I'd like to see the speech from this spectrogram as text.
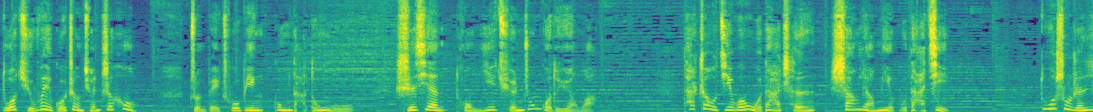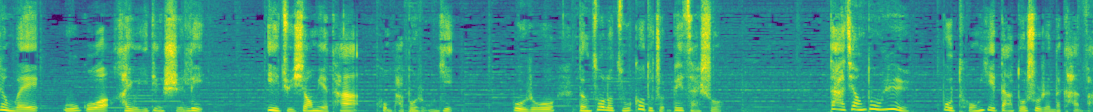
夺取魏国政权之后，准备出兵攻打东吴，实现统一全中国的愿望。他召集文武大臣商量灭吴大计，多数人认为吴国还有一定实力。一举消灭他恐怕不容易，不如等做了足够的准备再说。大将杜预不同意大多数人的看法，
